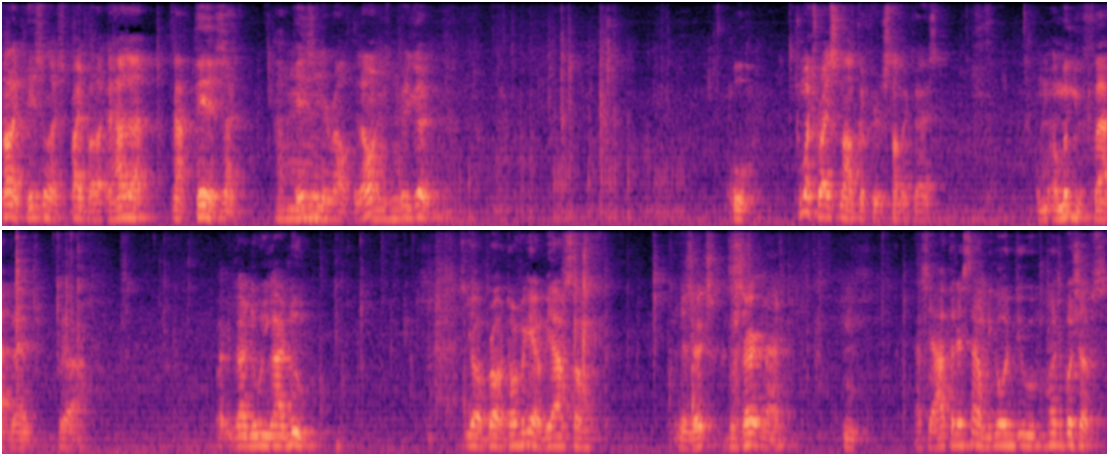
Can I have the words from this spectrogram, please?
Not like tasting like Sprite, but like it has that that fizz, like that fizz in mm. your mouth. You know, it's mm-hmm. pretty good. Ooh, too much rice is not good for your stomach, guys. I'm, I'm making you fat, man. Yeah. But You gotta do what you gotta do. Yo, bro, don't forget we have some Desserts. dessert, man. Mm. I Actually, after this time, we go do 100 push-ups.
